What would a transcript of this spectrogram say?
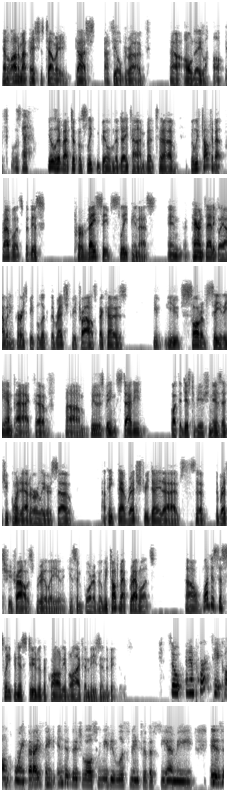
And a lot of my patients tell me, gosh, I feel drugged uh, all day long. It feels, yes. feels if I took a sleeping pill in the daytime. But, uh, but we've talked about prevalence, but this pervasive sleepiness and parenthetically, I would encourage people to look at the registry trials because you, you sort of see the impact of um, who's being studied, what the distribution is, as you pointed out earlier. So I think that registry data, uh, the registry trial is really is important. But we talked about prevalence. Uh, what does the sleepiness do to the quality of life in these individuals? So an important take home point that I think individuals who may be listening to the CME is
